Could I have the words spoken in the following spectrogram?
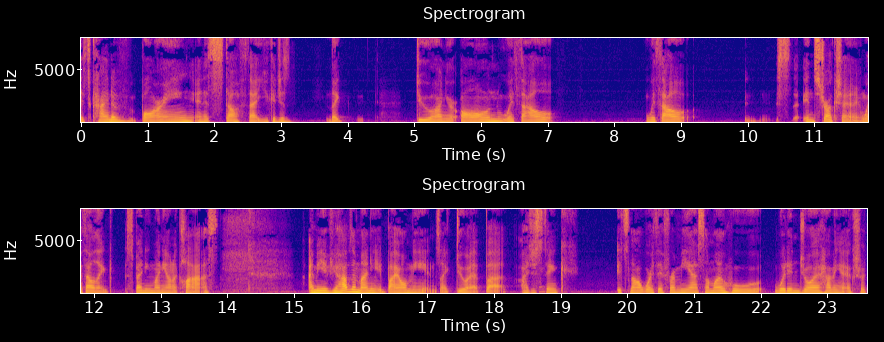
it's kind of boring and it's stuff that you could just like do on your own without without instruction without like spending money on a class. I mean if you have the money by all means like do it but i just think it's not worth it for me as someone who would enjoy having an extra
